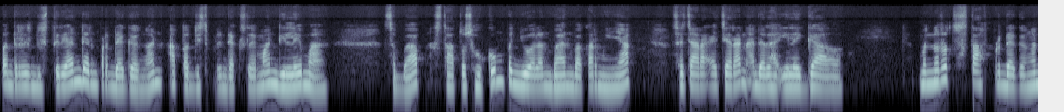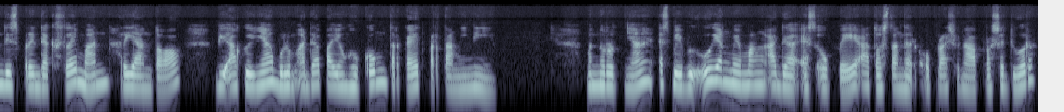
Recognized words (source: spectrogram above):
Perindustrian dan Perdagangan atau Disperindak Sleman dilema. Sebab status hukum penjualan bahan bakar minyak secara eceran adalah ilegal. Menurut staf perdagangan Disperindak Sleman, Rianto, diakuinya belum ada payung hukum terkait Pertamini. Menurutnya, SBBU yang memang ada SOP atau standar operasional prosedur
